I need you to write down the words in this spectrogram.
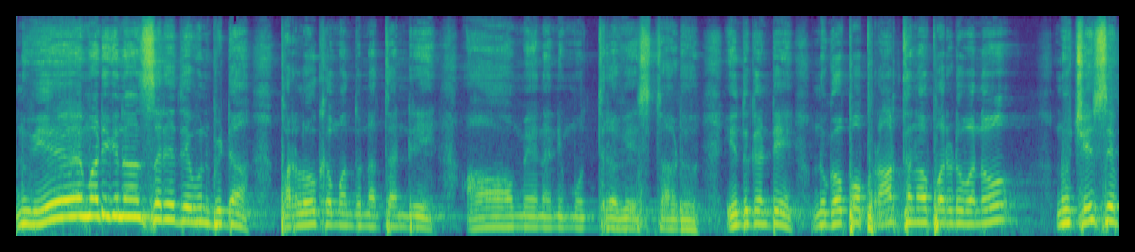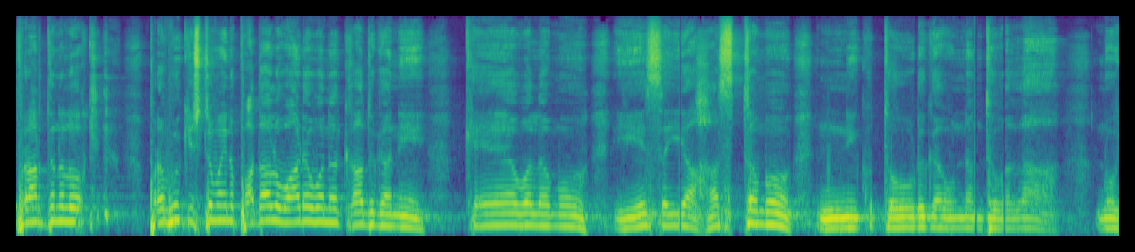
నువ్వేమడిగినా సరే దేవుని బిడ్డ పరలోకమందున్న తండ్రి ఆమెనని ముద్ర వేస్తాడు. ఎందుకంటే నువ్వు గొప్ప ప్రార్థనా పరుడువను నువ్వు చేసే ప్రార్థనలో ప్రభుకి ఇష్టమైన పదాలు వాడేవన కాదు కానీ కేవలము ఏసయ్య హస్తము నీకు తోడుగా ఉన్నందువల్ల నువ్వు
